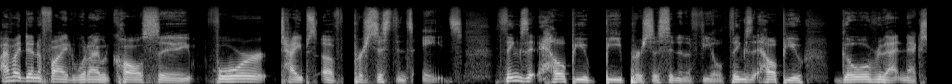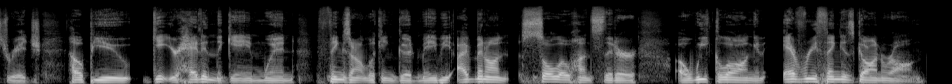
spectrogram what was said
I've identified what I would call, say, four types of persistence aids. Things that help you be persistent in the field, things that help you go over that next ridge, help you get your head in the game when things aren't looking good. Maybe I've been on solo hunts that are a week long and everything has gone wrong,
